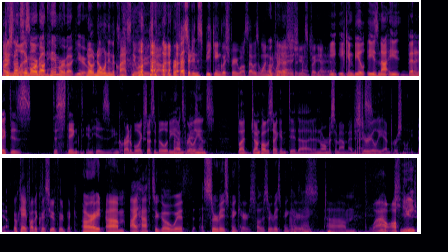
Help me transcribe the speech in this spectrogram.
Does that say more about him or about you? no, no one in the class knew what it was about. The professor didn't speak English very well, so that was one, Okay, one of the issues. gotcha, But yeah, yeah, He, he can be. He's not. He Benedict is distinct in his incredible accessibility Oh, and that's amazing. brilliance. But John Paul II did uh, an enormous amount magisterially and personally. Yeah. Okay, Father Chris, you have third pick. All right. Um, I have to go with Servais Pinckaers. Father Servais Pink Okay. Hairs. Um, Wow, off huge, beat.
